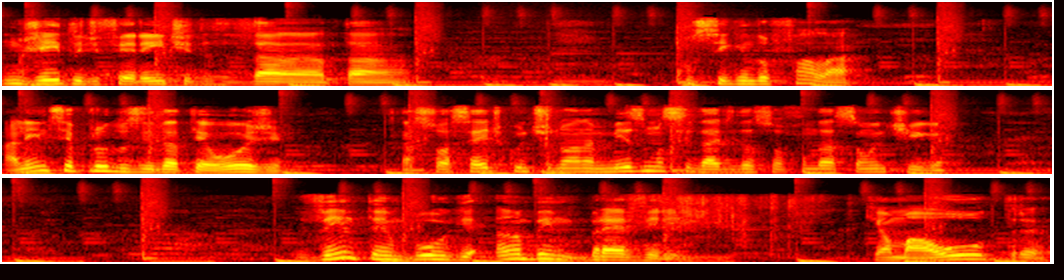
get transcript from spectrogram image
um jeito diferente da, da conseguindo falar. Além de ser produzida até hoje, a sua sede continua na mesma cidade da sua fundação antiga. Ventenburg Amben Brewery, que é uma outra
